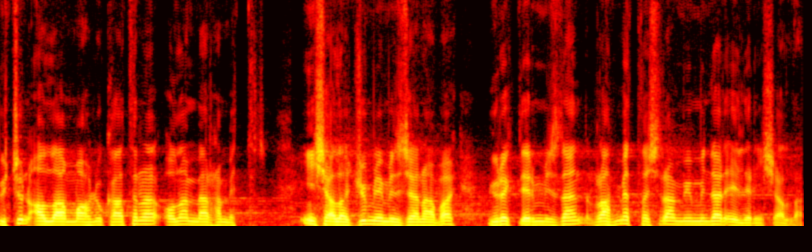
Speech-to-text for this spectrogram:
Bütün Allah'ın mahlukatına olan merhamettir. İnşallah cümlemiz Cenab-ı Hak yüreklerimizden rahmet taşıran müminler eyler inşallah.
